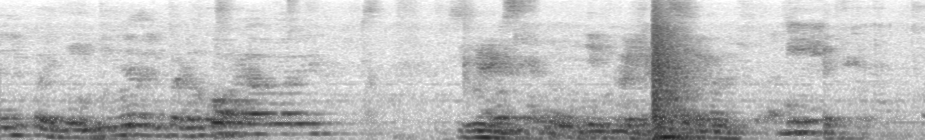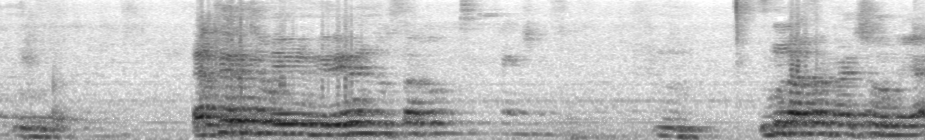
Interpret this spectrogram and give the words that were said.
వెళ్ళిపోయింది. ఈయన వెళ్ళిపోయాడు. ఎవరు మరి? మీరు. మీరేమేమి చూస్తారు. ఇప్పుడు అందరూ పెన్షన్ ఉన్నాయా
